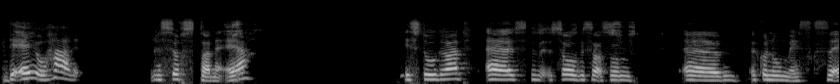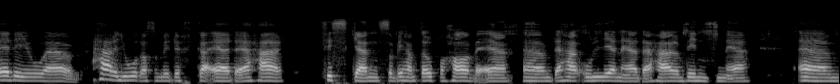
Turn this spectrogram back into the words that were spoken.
det er jo her ressursene er, i stor grad. Uh, så, så, sånn uh, økonomisk så er det jo uh, her jorda som vi dyrker er, det er her fisken som vi henter opp fra havet er, Um, det er her oljen er, det er her vinden er, Um,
